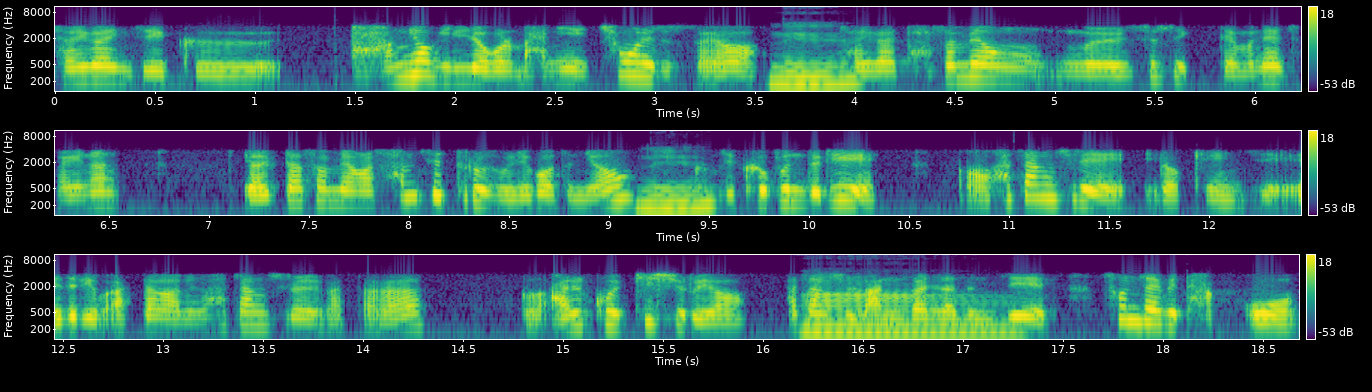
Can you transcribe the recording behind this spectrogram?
저희가 이제 그 방역 인력을 많이 충원해 줬어요. 네. 저희가 다섯 명을 쓸 수 있기 때문에 저희는 열다섯 명을 3세트로 돌리거든요. 네. 이제 그분들이 어, 화장실에 이렇게 이제 애들이 왔다 가면 화장실을 갔다가 그 알코올 티슈로요. 화장실 아. 난간이라든지 손잡이 닫고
